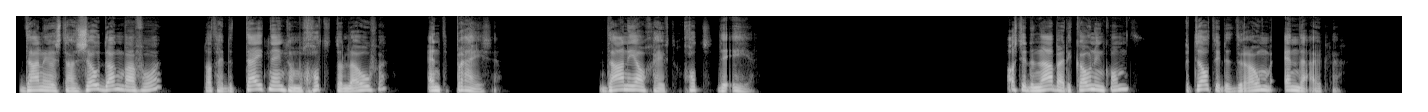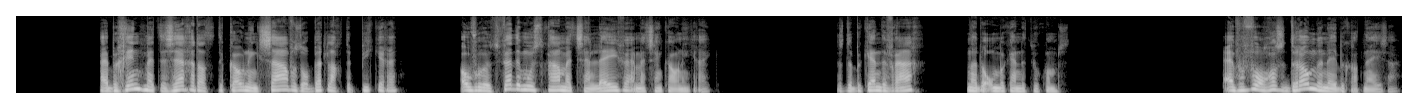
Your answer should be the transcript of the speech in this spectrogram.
Daniel is daar zo dankbaar voor dat hij de tijd neemt om God te loven en te prijzen. Daniel geeft God de eer. Als hij daarna bij de koning komt, vertelt hij de droom en de uitleg. Hij begint met te zeggen dat de koning s'avonds op bed lag te piekeren over hoe het verder moest gaan met zijn leven en met zijn koninkrijk. Dat is de bekende vraag naar de onbekende toekomst. En vervolgens droomde Nebukadnezar.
